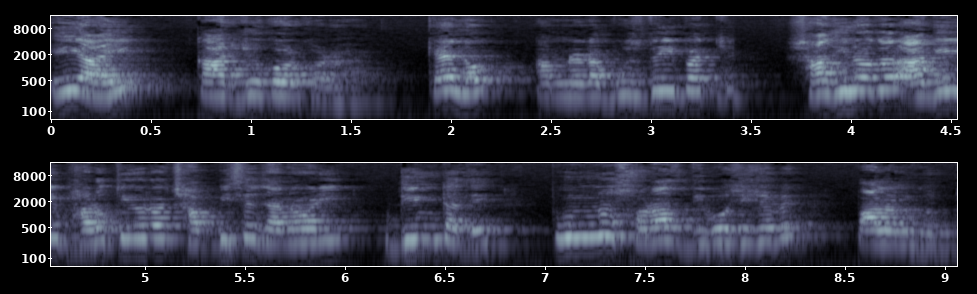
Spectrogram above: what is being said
এই আইন কার্যকর করা হয়। কেন? আপনারা বুঝতেই পারছেন। স্বাধীনতার আগেই ভারতীয়রা ছাব্বিশে জানুয়ারি দিনটাতে পূর্ণ স্বরাজ দিবস হিসেবে পালন করত।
